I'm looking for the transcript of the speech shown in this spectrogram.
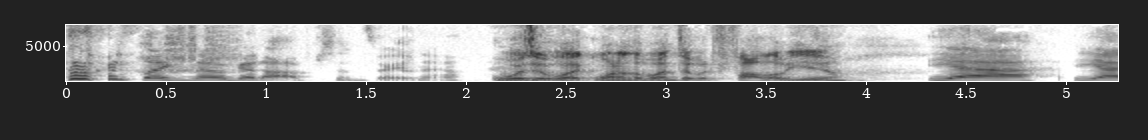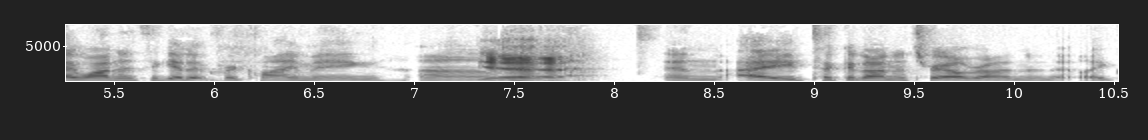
there's like no good options right now. Was it like one of the ones that would follow you? Yeah, yeah. I wanted to get it for climbing. Um, yeah. And I took it on a trail run, and it like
